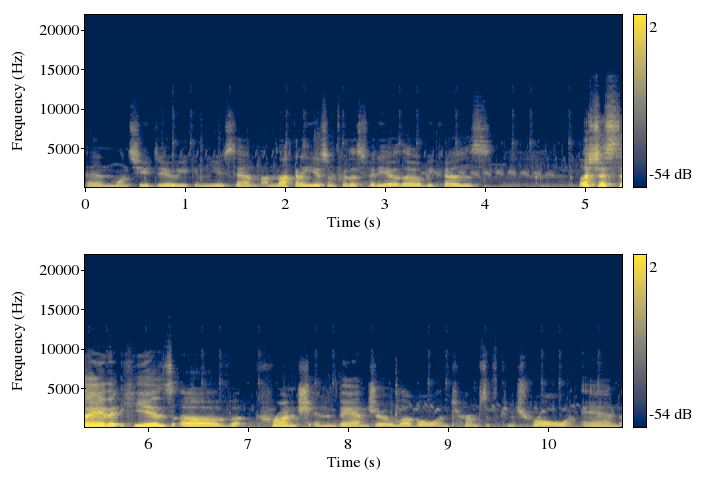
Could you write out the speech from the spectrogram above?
and once you do, you can use him. I'm not going to use him for this video, though, because let's just say that he is of Krunch and Banjo level in terms of control, and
